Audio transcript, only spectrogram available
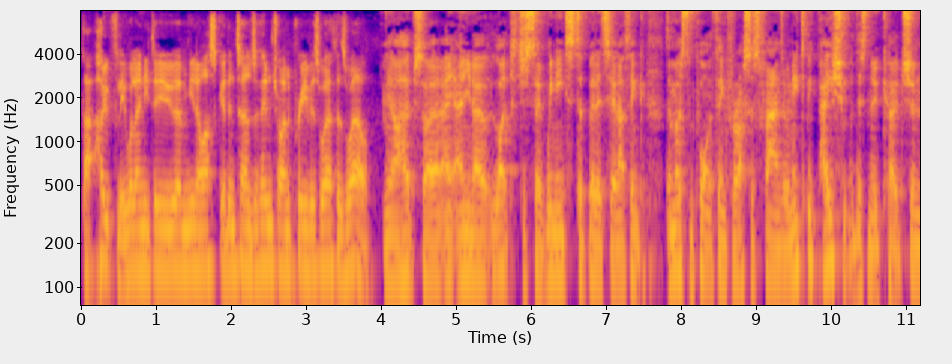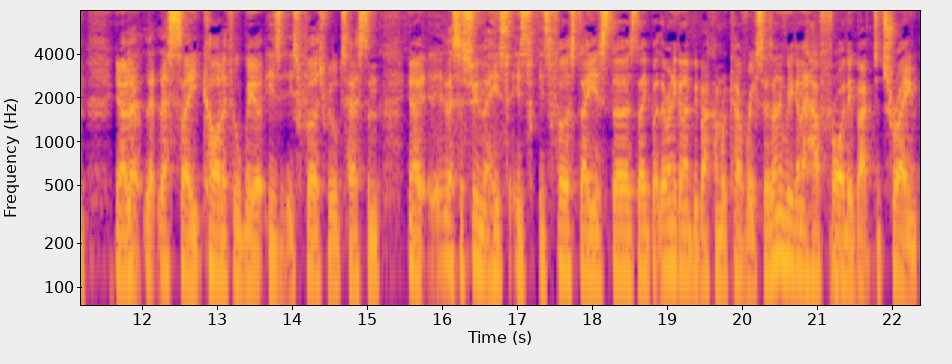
That hopefully will only do, um, you know, us good in terms of him trying to prove his worth as well. Yeah, I hope so. And, and, you know, like you just said, we need stability. And I think the most important thing for us as fans, we need to be patient with this new coach. And, you know, Yeah. let, let, us say Cardiff will be a, his, his first real test. And, you know, let's assume that his, his, his first day is Thursday, but they're only going to be back on recovery. So he's only really going to have Friday back to train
